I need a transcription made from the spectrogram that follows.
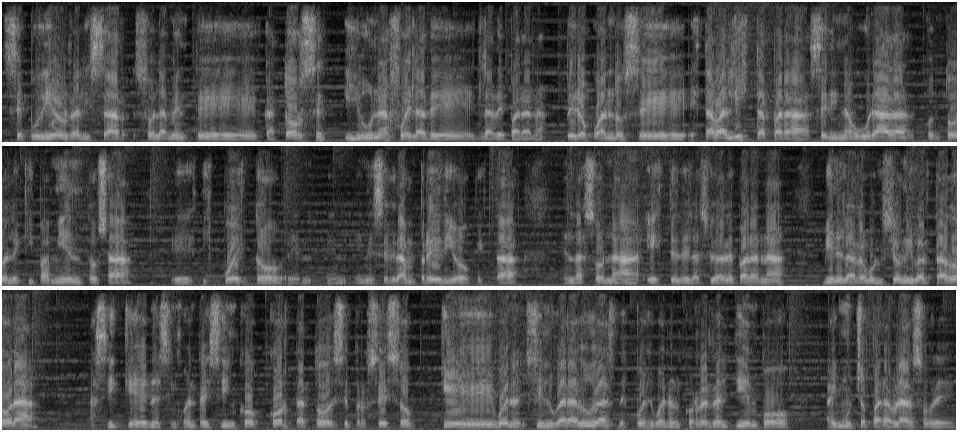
se pudieron realizar solamente 14 y una fue la de, la de Paraná. Pero cuando se estaba lista para ser inaugurada, con todo el equipamiento ya eh, dispuesto en, en ese gran predio que está en la zona este de la ciudad de Paraná, viene la Revolución Libertadora Así que en el 55 corta todo ese proceso que, bueno, sin lugar a dudas, después, bueno, el correr del tiempo hay mucho para hablar sobre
